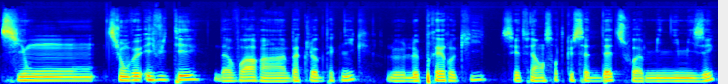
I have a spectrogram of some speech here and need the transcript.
Si, on, veut éviter d'avoir un backlog technique, le, prérequis, c'est de faire en sorte que cette dette soit minimisée.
